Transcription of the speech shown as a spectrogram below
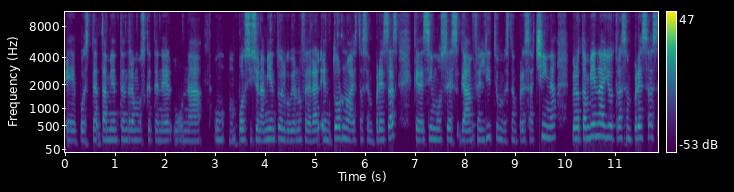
eh, pues también tendremos que tener una, un, un, posicionamiento del gobierno federal en torno a estas empresas que decimos es Ganfeng Lithium, esta empresa china, pero también hay otras empresas.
